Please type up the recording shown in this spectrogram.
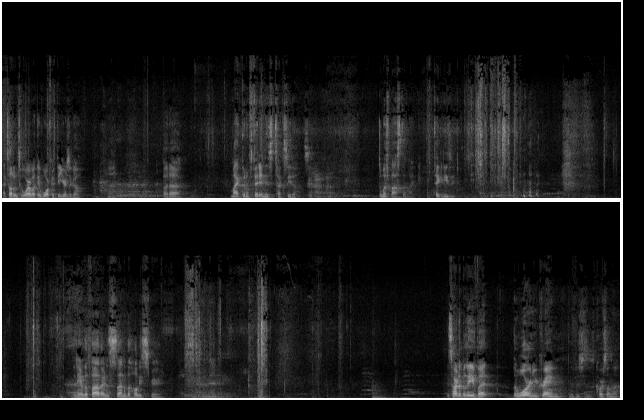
I told them to wear what they wore 50 years ago. Uh, but uh, Mike couldn't fit in his tuxedo. So. Too much pasta, Mike. Take it easy. In the name of the Father, and the Son, and the Holy Spirit. Amen. It's hard to believe, but the war in Ukraine, which is, of course, on the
